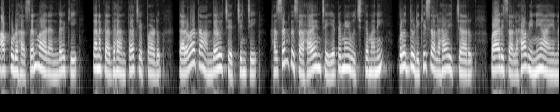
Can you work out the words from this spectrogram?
అప్పుడు హసన్ వారందరికీ తన కథ అంతా చెప్పాడు. తర్వాత అందరూ చర్చించి హసన్కు సహాయం చెయ్యటమే ఉచితమని వృద్ధుడికి సలహా ఇచ్చారు. వారి సలహా విని ఆయన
